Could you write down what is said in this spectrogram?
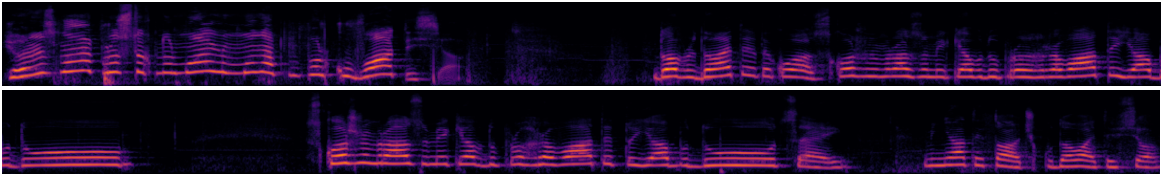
Я не знаю, просто так нормально можна припаркуватися. Добре, давайте тако. З кожним разом, як я буду програвати, я буду. З кожним разом, як я буду програвати, то я буду цей. Міняти тачку. Давайте, все.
